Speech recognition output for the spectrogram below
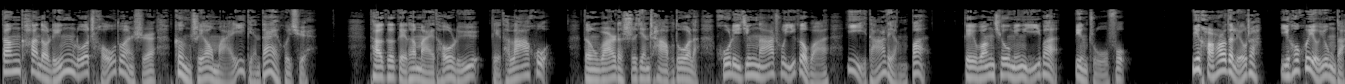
当看到绫罗绸缎时，更是要买一点带回去。他哥给他买头驴，给他拉货。等玩的时间差不多了，狐狸精拿出一个碗，一打两半，给王秋明一半，并嘱咐：“你好好的留着。”以后会有用的，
